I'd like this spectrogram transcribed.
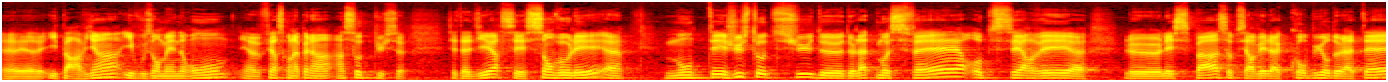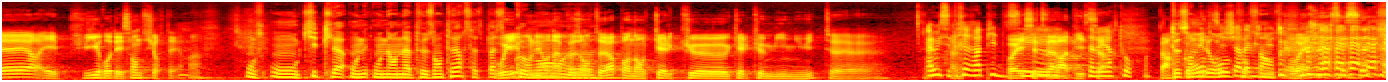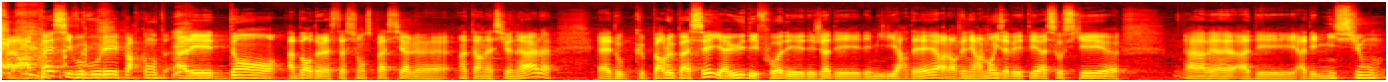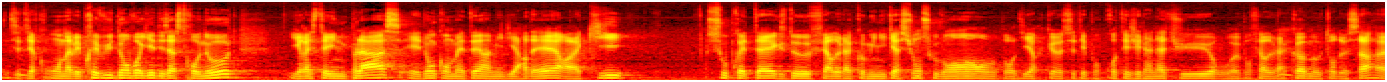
euh, y parvient, ils vous emmèneront euh, faire ce qu'on appelle un, un saut de puce. C'est-à-dire, c'est s'envoler, euh, monter juste au-dessus de, de l'atmosphère, observer euh, le- l'espace, observer la courbure de la Terre, et puis redescendre sur Terre. hein. on, on quitte là, on est, on est en apesanteur, ça se passe Oui, comment on est en euh, apesanteur pendant quelques, quelques minutes. euh, Ah oui, c'est très rapide. Ouais, c'est très rapide, Ça ça. quoi. par 200 000 contre- euros cher pour la minute. Alors après, si vous voulez par contre aller dans, à bord de la station spatiale internationale, donc par le passé, il y a eu des fois des- déjà des, des milliardaires. Alors généralement, ils avaient été associés euh, à, à des, à des missions, c'est-à-dire qu'on avait prévu d'envoyer des astronautes, il restait une place et donc on mettait un milliardaire euh, qui sous prétexte de faire de la communication souvent pour dire que c'était pour protéger la nature ou euh, pour faire de la com autour de ça. euh,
